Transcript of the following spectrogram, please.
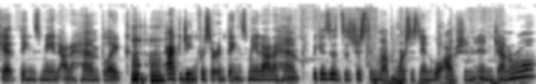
get things made out of hemp like Mhm. packaging for certain things made out of hemp because it's it's just a more sustainable option in general.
